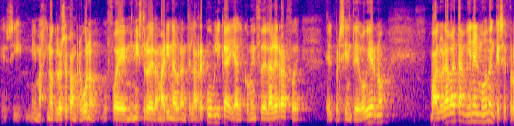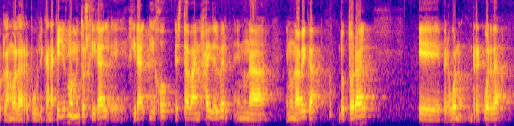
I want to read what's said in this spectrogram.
que sí, me imagino que lo sepan, pero bueno, fue ministro de la Marina durante la República y al comienzo de la guerra fue el presidente de gobierno, valoraba también el modo en que se proclamó la República. En aquellos momentos Giral, eh, Giral hijo, estaba en Heidelberg en una, en una beca doctoral, eh, pero bueno, recuerda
